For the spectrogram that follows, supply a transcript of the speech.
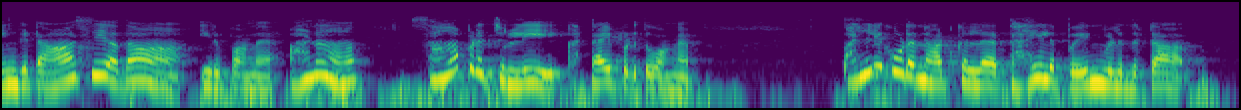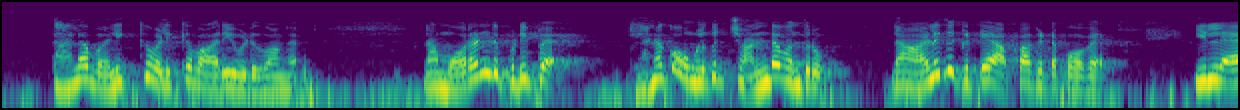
எங்கிட்ட ஆசையாக தான் இருப்பாங்க. ஆனால் சாப்பிட சொல்லி கட்டாயப்படுத்துவாங்க. பள்ளிக்கூட நாட்களில் தலையில் பெயின் விழுந்துட்டா தலை வலிக்க வலிக்க வாரி விடுவாங்க. நான் முரண்டு பிடிப்பேன். எனக்கு அவங்களுக்கு சண்டை வந்துடும் நான் அழுதுகிட்டே அப்பா கிட்ட போவேன். இல்லை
